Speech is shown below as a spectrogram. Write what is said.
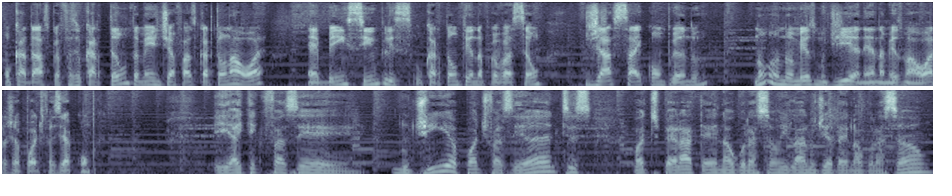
o cadastro para fazer o cartão também, a gente já faz o cartão na hora. É bem simples, o cartão tendo aprovação, já sai comprando no, no mesmo dia, né? Na mesma hora já pode fazer a compra. E aí tem que fazer no dia, pode fazer antes, pode esperar até a inauguração e ir lá no dia da inauguração.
